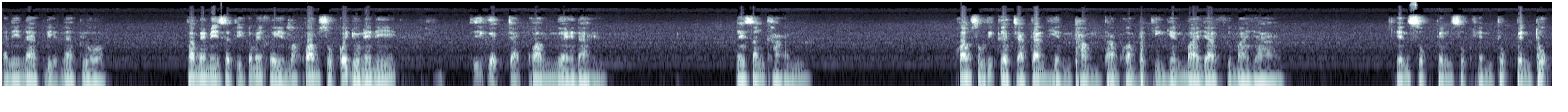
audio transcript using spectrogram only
อันนี้น่าเกลียดน่ากลัว ถ้าไม่มีสติก็ไม่เคยเห็นว่าความสุขก็อยู่ในนี้ ที่เกิดจากความเหนื่อยหน่ายในสังขารความสุขที่เกิดจากการเห็นธรรมตามความเป็นจริงเห็นมายาคือมายา เห็นสุขเป็นสุขเห็นทุกข์เป็นทุกข์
